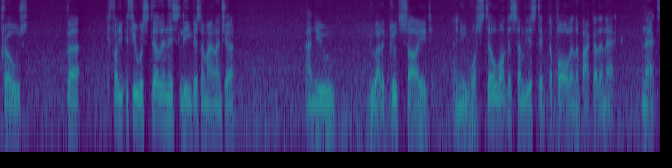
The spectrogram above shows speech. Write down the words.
pros. But if I, if you were still in this league as a manager, and you you had a good side, and you still wanted somebody to stick the ball in the back of the net, net,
